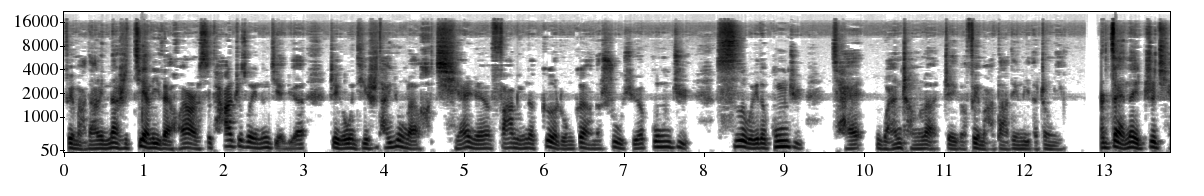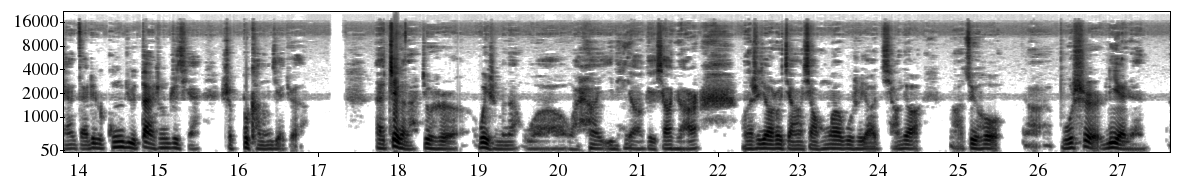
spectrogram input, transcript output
费马大定理。那是建立在怀尔斯，他之所以能解决这个问题，是他用了前人发明的各种各样的数学工具、思维的工具，才完成了这个费马大定理的证明。而在那之前，在这个工具诞生之前，是不可能解决的。哎，这个呢，就是为什么呢？我晚上一定要给小女儿，我的是教授讲小红帽的故事，要强调啊，最后啊，不是猎人嗯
